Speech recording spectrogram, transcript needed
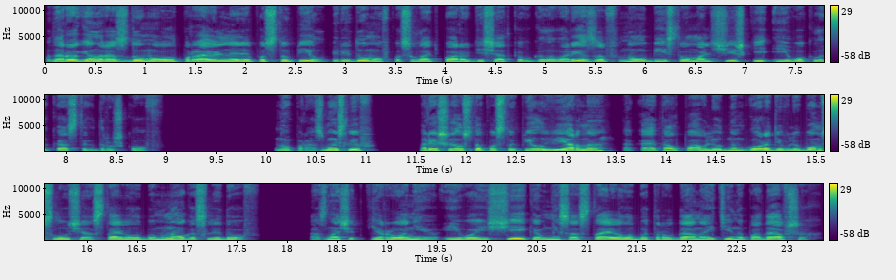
По дороге он раздумывал, правильно ли поступил, передумав посылать пару десятков головорезов на убийство мальчишки и его клыкастых дружков. Но, поразмыслив, решил, что поступил верно. Такая толпа в людном городе в любом случае оставила бы много следов. А значит, Керонию и его ищейкам не составило бы труда найти нападавших.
